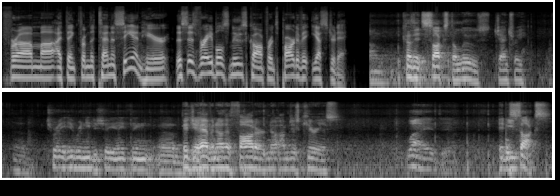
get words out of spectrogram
from, uh, I think, from the Tennessean here. This is Vrabel's news conference, part of it yesterday. Because it sucks to lose, Gentry. Uh, Trey, ever need to show you anything? Uh, Did you have another thought, or no? I'm just curious. Well, it, it, it sucks.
